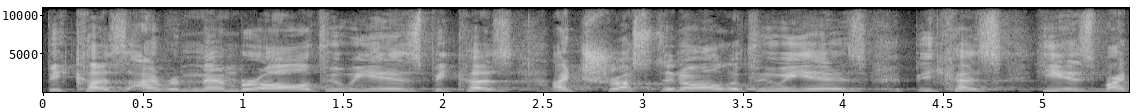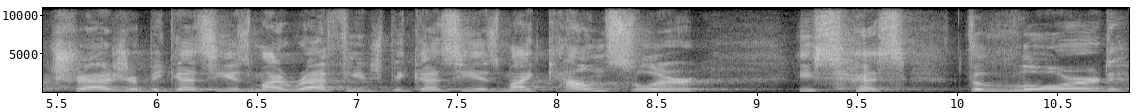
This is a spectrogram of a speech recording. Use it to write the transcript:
Because I remember all of who He is, because I trust in all of who He is, because He is my treasure, because He is my refuge, because He is my counselor. He says, The Lord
